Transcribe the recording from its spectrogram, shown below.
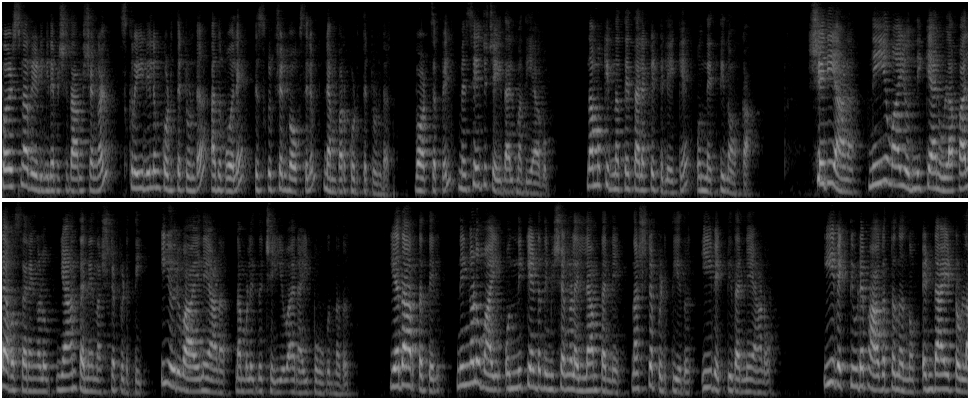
പേഴ്സണൽ റീഡിങ്ങിന്റെ വിശദാംശങ്ങൾ സ്ക്രീനിലും കൊടുത്തിട്ടുണ്ട്. അതുപോലെ ഡിസ്ക്രിപ്ഷൻ ബോക്സിലും നമ്പർ കൊടുത്തിട്ടുണ്ട്. വാട്സപ്പിൽ മെസ്സേജ് ചെയ്താൽ മതിയാകും. നമുക്ക് ഇന്നത്തെ തലക്കെട്ടിലേക്ക് ഒന്ന് എത്തി നോക്കാം. ശരിയാണ് നീയുമായി ഒന്നിക്കാനുള്ള പല അവസരങ്ങളും ഞാൻ തന്നെ നഷ്ടപ്പെടുത്തി. ഈ ഒരു വായനയാണ് നമ്മൾ ഇന്ന് ചെയ്യുവാനായി പോകുന്നത്. യഥാർത്ഥത്തിൽ നിങ്ങളുമായി ഒന്നിക്കേണ്ട നിമിഷങ്ങളെല്ലാം തന്നെ നഷ്ടപ്പെടുത്തിയത് ഈ വ്യക്തി തന്നെയാണോ? ഈ വ്യക്തിയുടെ ഭാഗത്ത് നിന്നും ഉണ്ടായിട്ടുള്ള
